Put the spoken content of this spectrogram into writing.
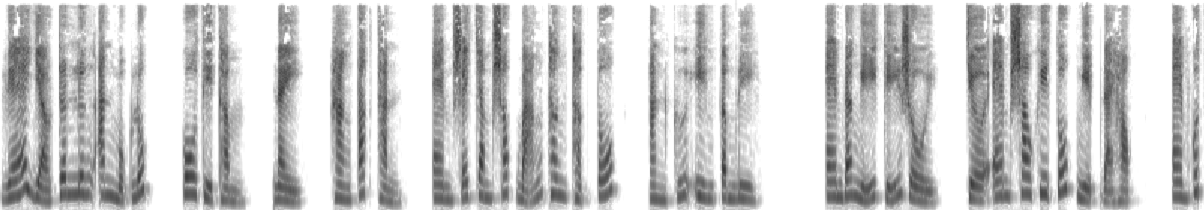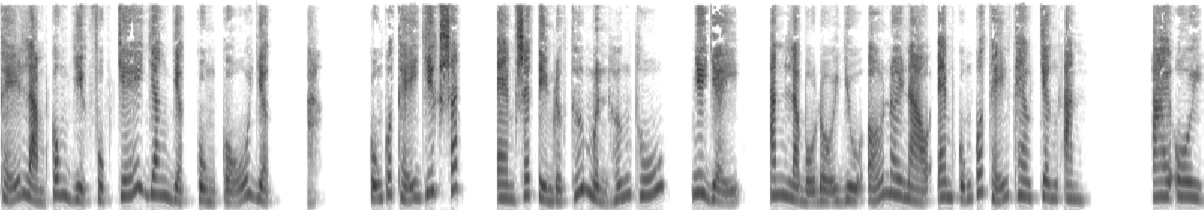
Ghé vào trên lưng anh một lúc, cô thì thầm, này, hàng tắc thành em sẽ chăm sóc bản thân thật tốt. Anh cứ yên tâm đi. Em đã nghĩ kỹ rồi. Chờ em sau khi tốt nghiệp đại học em có thể làm công việc phục chế văn vật cùng cổ vật. À, cũng có thể viết sách. Em sẽ tìm được thứ mình hứng thú. Như vậy anh là bộ đội dù ở nơi nào em cũng có thể theo chân anh. Ai ôi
